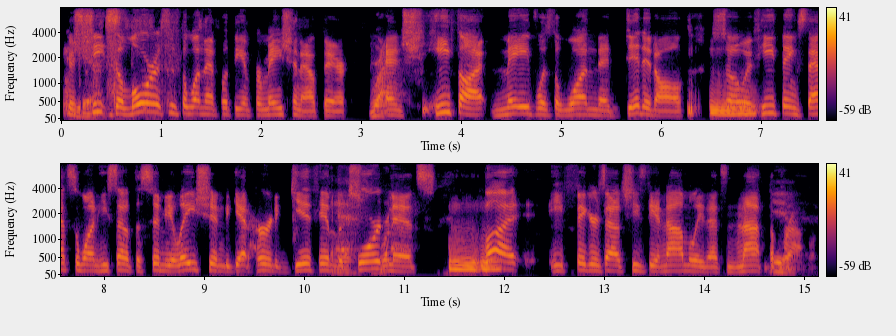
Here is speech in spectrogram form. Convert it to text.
because she Dolores is the one that put the information out there, Right. and she, he thought Maeve was the one that did it all. So Mhm. if he thinks that's the one, he set up the simulation to get her to give him That's the coordinates. Mhm. But he figures out she's the anomaly. That's not the Yeah. problem.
